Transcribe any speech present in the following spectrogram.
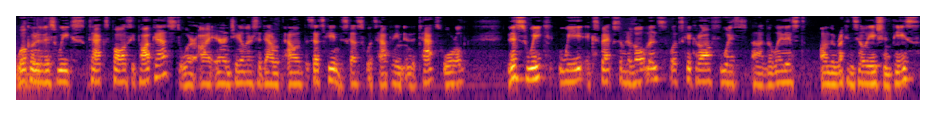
Welcome to this week's Tax Policy Podcast, where I, Aaron Taylor, sit down with Alan Pasetsky and discuss what's happening in the tax world. This week, we expect some developments. Let's kick it off with uh, the latest on the reconciliation piece.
